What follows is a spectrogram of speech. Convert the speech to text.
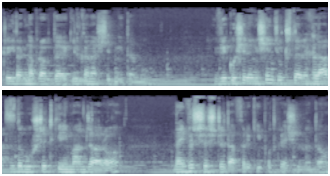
czyli tak naprawdę kilkanaście dni temu, w wieku 74 lat zdobył szczyt Kilimandżaro, najwyższy szczyt Afryki, podkreślmy to,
